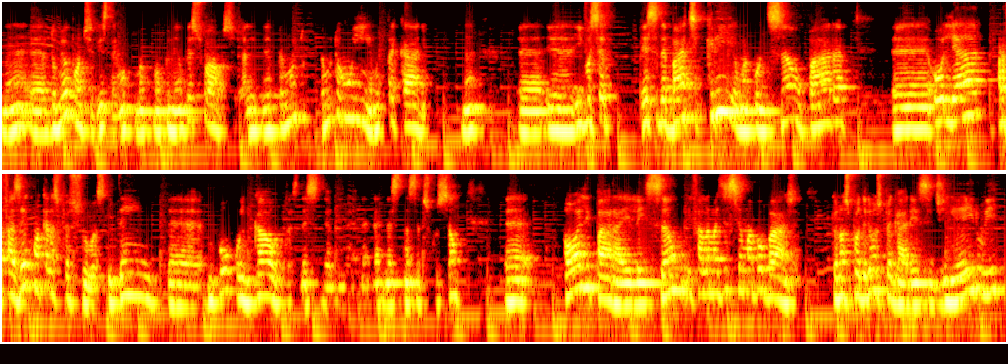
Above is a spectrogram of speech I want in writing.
né, é, do meu ponto de vista, é uma, uma opinião pessoal, seja, é, é, muito, é muito ruim, é muito precário. Né? É, é, e você, esse debate cria uma condição para é, olhar, para fazer com aquelas pessoas que têm um pouco incautas nessa discussão, olhe para a eleição e fala, mas isso é uma bobagem, que nós poderíamos pegar esse dinheiro e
